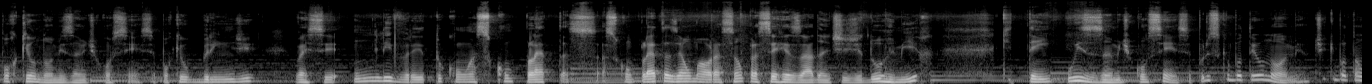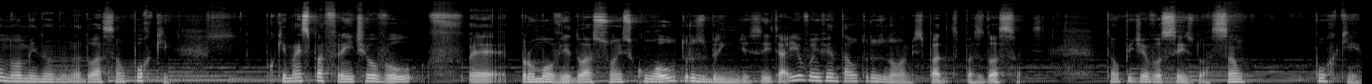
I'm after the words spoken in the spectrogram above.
por que o nome exame de consciência? Porque o brinde vai ser um livreto com as completas. As completas é uma oração para ser rezada antes de dormir que tem o exame de consciência. Por isso que eu botei o nome. Eu tinha que botar um nome no, na doação, por quê? Porque mais para frente eu vou é, promover doações com outros brindes. E aí eu vou inventar outros nomes para as doações. Então eu pedi a vocês doação, por quê?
